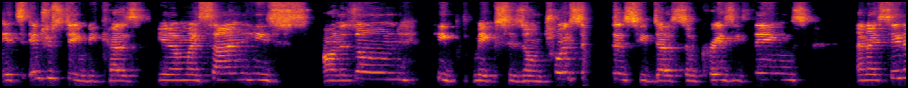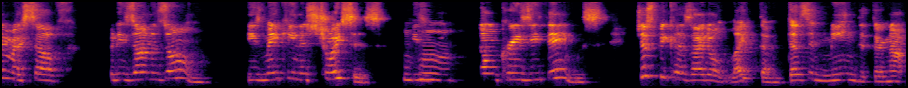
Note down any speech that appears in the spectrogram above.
it's interesting because, you know, my son, he's on his own, he makes his own choices, he does some crazy things. And I say to myself, but he's on his own. He's making his choices. Mm-hmm. He's doing crazy things. Just because I don't like them doesn't mean that they're not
